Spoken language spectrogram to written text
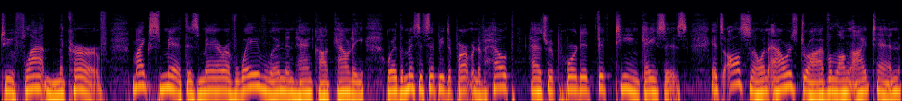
to flatten the curve. Mike Smith is mayor of Waveland in Hancock County, where the Mississippi Department of Health has reported 15 cases. It's also an hour's drive along I 10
